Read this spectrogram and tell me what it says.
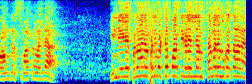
കോൺഗ്രസ് മാത്രമല്ല ഇന്ത്യയിലെ പ്രധാന പ്രതിപക്ഷ പാർട്ടികളെല്ലാം സമരമുഖത്താണ്.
